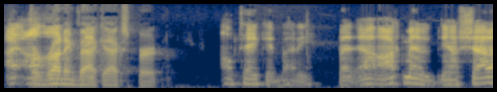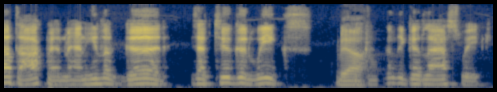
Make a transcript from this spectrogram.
I, I'll, running I'll back expert. I'll take it, buddy. But uh, Ahmed, you know, shout out to Ahmed, man. He looked good. He's had two good weeks. Yeah, really good last week.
